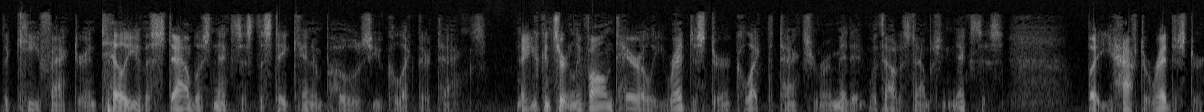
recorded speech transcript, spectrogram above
the key factor. Until you've established Nexus, the state can impose you collect their tax. Now, you can certainly voluntarily register, collect the tax, and remit it without establishing Nexus, but you have to register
